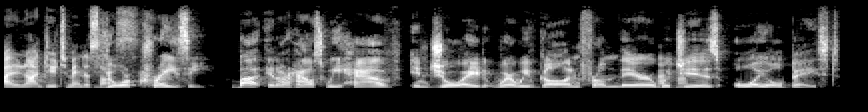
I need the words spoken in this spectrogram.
I do not do tomato sauce. You're crazy. But in our house, we have enjoyed where we've gone from there, which Uh-huh. is oil based.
